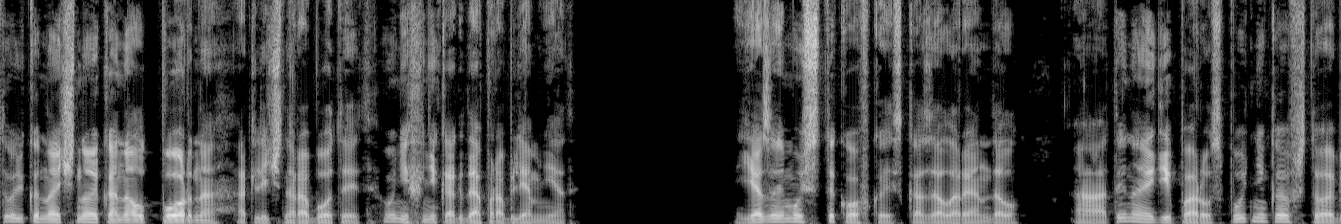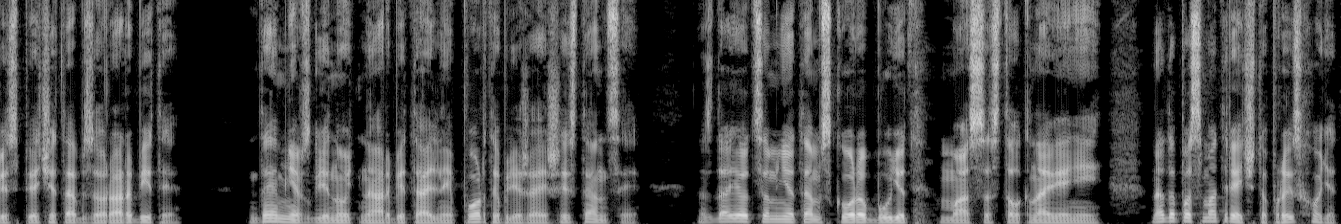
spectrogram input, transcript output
Только ночной канал порно отлично работает, у них никогда проблем нет. «Я займусь стыковкой», — сказал Рэндалл. «А ты найди пару спутников, что обеспечат обзор орбиты. Дай мне взглянуть на орбитальные порты ближайшей станции. Сдается мне, там скоро будет масса столкновений. Надо посмотреть, что происходит».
